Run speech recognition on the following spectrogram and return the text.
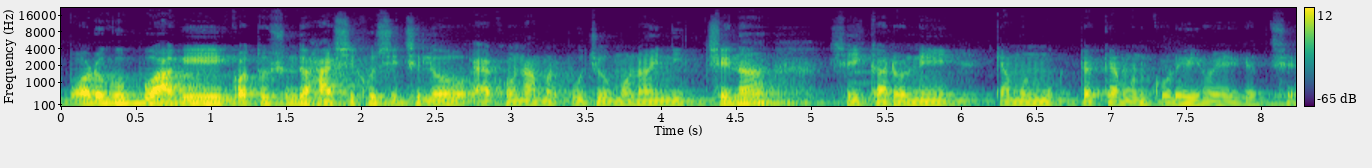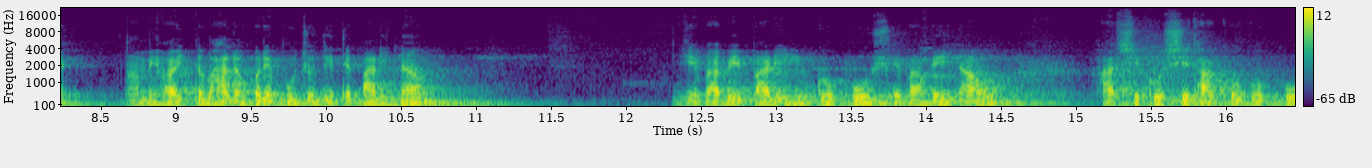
বড় গপু আগে কত সুন্দর হাসি খুশি ছিল, এখন আমার পুজো মনে হয় নিচ্ছে না, সেই কারণে কেমন মুখটা কেমন করেই হয়ে গেছে। আমি হয়তো ভালো করে পুজো দিতে পারি না। যেভাবে পারি গপু সেভাবেই নাও। হাসি খুশি থাকো গপু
